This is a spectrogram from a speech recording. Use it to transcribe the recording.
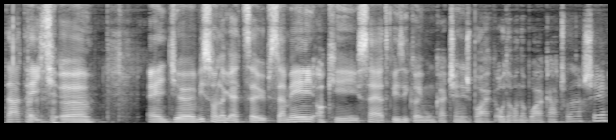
Tehát Persze. egy, uh, egy viszonylag egyszerűbb személy, aki szeret fizikai munkát csinálni, és bark, oda van a barkácsolásért,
